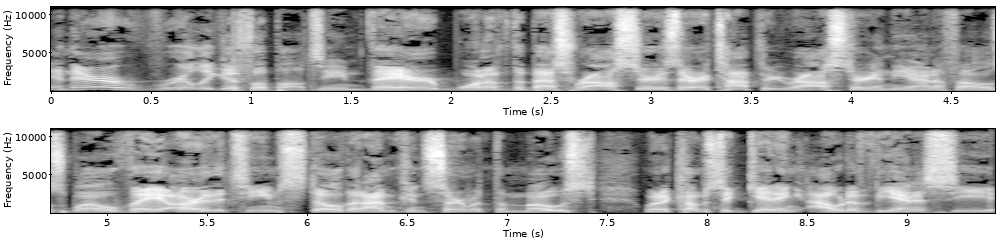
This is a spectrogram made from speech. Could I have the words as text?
and they're a really good football team. They're one of the best rosters. They're a top three roster in the NFL as well. They are the team still that I'm concerned with the most when it comes to getting out of the NFC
